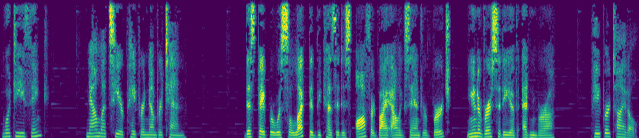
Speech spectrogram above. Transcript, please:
What do you think? Now let's hear paper number 10. This paper was selected because it is authored by Alexandra Birch, University of Edinburgh. Paper title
